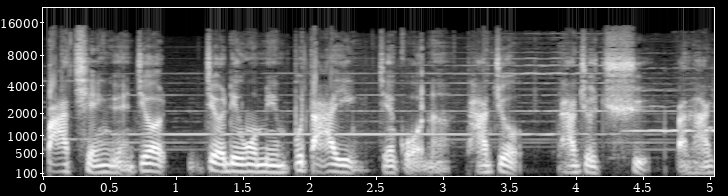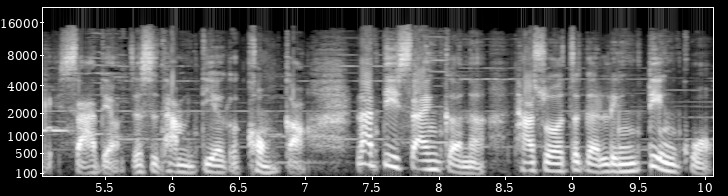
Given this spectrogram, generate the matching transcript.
八千元，就就林文明不答应，结果呢，他就他就去。把他给杀掉，这是他们第二个控告。那第三个呢？他说这个林定国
